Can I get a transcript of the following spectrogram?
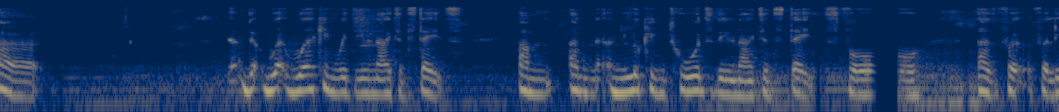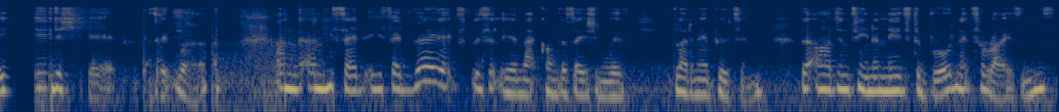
uh, the, working with the United States um, and, and, looking towards the United States for uh, for, for leadership, as it were. And and he said he said very explicitly in that conversation with Vladimir Putin that Argentina needs to broaden its horizons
